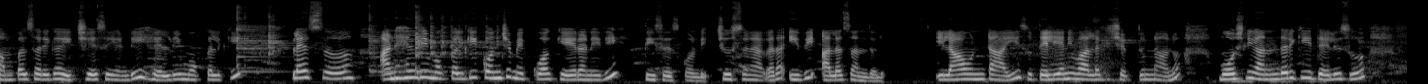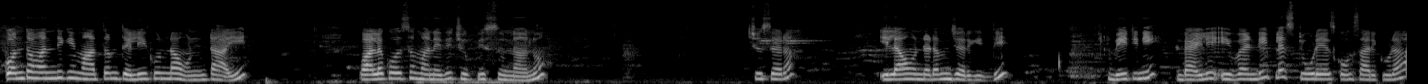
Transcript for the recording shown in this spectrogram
కంపల్సరీగా ఇచ్చేసేయండి హెల్దీ మొక్కలకి. ప్లస్ అన్హెల్దీ మొక్కలకి కొంచెం ఎక్కువ కేర్ అనేది తీసేసుకోండి. చూస్తున్నారు కదా ఇవి అలసందలు. ఇలా ఉంటాయి. సో తెలియని వాళ్ళకి చెప్తున్నాను. మోస్ట్లీ అందరికీ తెలుసు. కొంతమందికి మాత్రం తెలియకుండా ఉంటాయి. వాళ్ళ కోసం అనేది చూపిస్తున్నాను. చూసారా? ఇలా ఉండడం జరిగిద్ది. వీటిని డైలీ ఇవ్వండి. ప్లస్ టూ డేస్కి ఒకసారి కూడా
